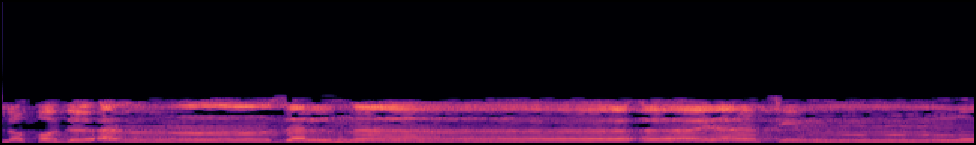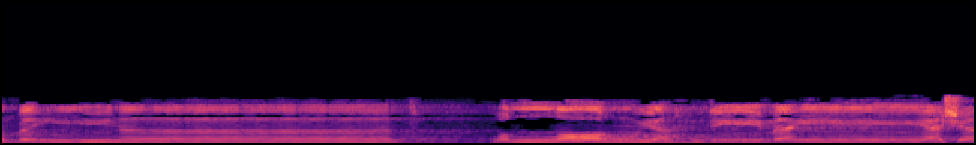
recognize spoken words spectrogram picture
لقد أنزلنا آيات مبينات. والله يهدي من يشاء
